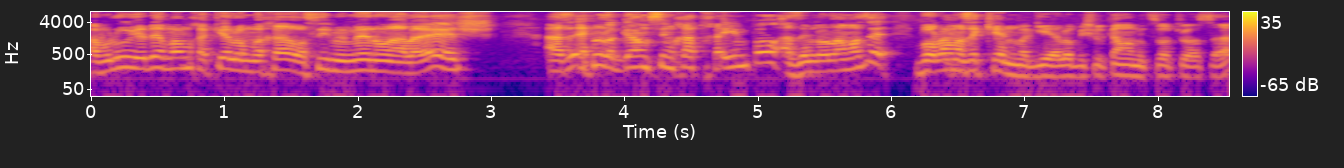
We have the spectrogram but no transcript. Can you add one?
אבל הוא יודע מה מחכה לו מחר, עושים ממנו על האש, אז אין לו גם שמחת חיים פה, אז אין לו עולם הזה. ועולם הזה כן מגיע לו בשביל כמה מצוות שהוא עשה,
